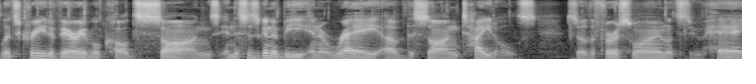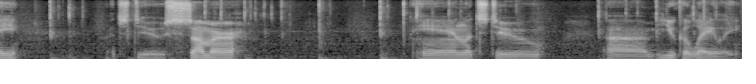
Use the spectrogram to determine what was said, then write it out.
let's create a variable called songs, and this is going to be an array of the song titles. So the first one, let's do hey, let's do summer, and let's do um, ukulele.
